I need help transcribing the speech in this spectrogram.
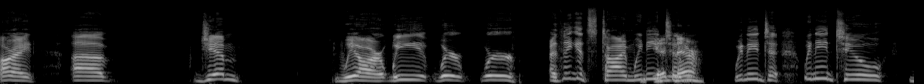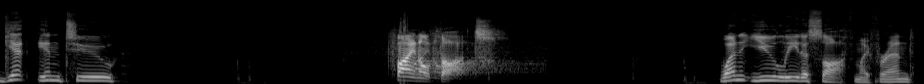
all right, uh, Jim. We are we we're we're. I think it's time. We need Getting to. there. We need to. We need to get into final thoughts. Why don't you lead us off, my friend?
